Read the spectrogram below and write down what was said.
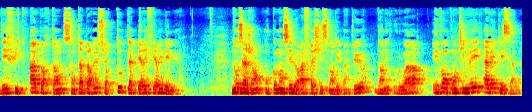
des fuites importantes sont apparues sur toute la périphérie des murs. Nos agents ont commencé le rafraîchissement des peintures dans les couloirs et vont continuer avec les salles.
